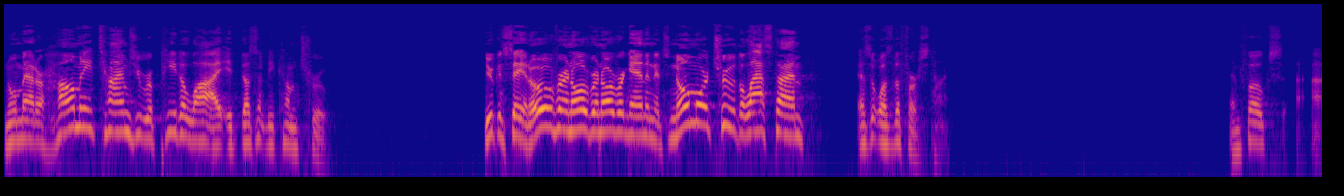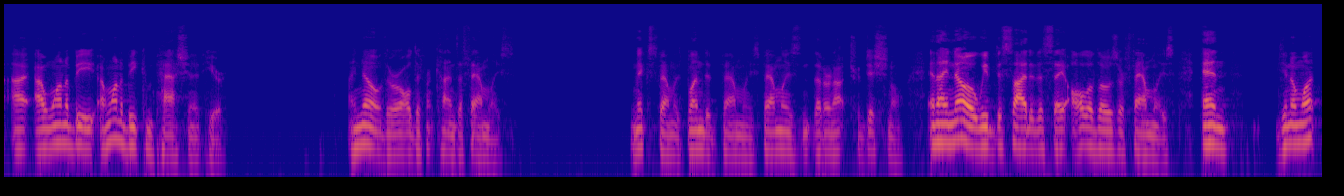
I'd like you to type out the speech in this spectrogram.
No matter how many times you repeat a lie, it doesn't become true. You can say it over and over and over again, and it's no more true the last time as it was the first time. And folks, I, I, I want to be I want to be compassionate here. I know there are all different kinds of families. Mixed families, blended families, families that are not traditional. And I know we've decided to say all of those are families. And you know what?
